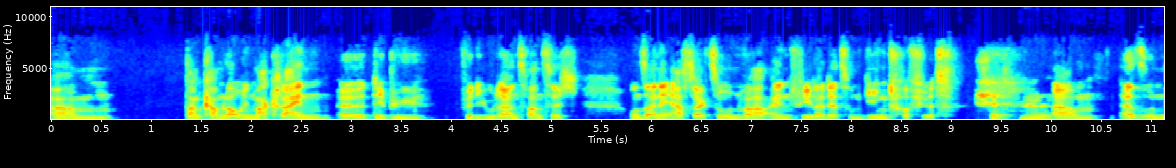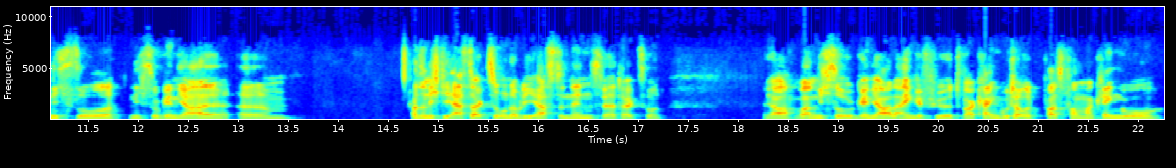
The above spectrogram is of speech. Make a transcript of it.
Ähm, dann kam Laurin Mack rein, äh, Debüt für die U23 und seine erste Aktion war ein Fehler, der zum Gegentor führt. Shit. Hm. Ähm, also nicht so, nicht so genial. Ähm, also nicht die erste Aktion, aber die erste nennenswerte Aktion. Ja, war nicht so genial eingeführt, war kein guter Rückpass von Makengo.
